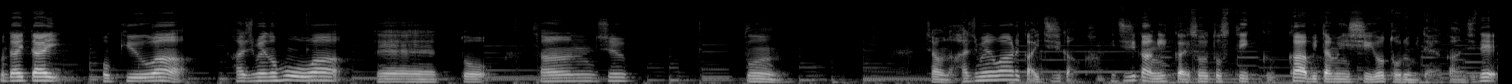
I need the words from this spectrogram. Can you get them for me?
だいたい補給は、初めの方は、えー、っと、30分、ちゃうな。初めはあれか、1時間か。1時間に1回ソルトスティックかビタミン C を取るみたいな感じで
